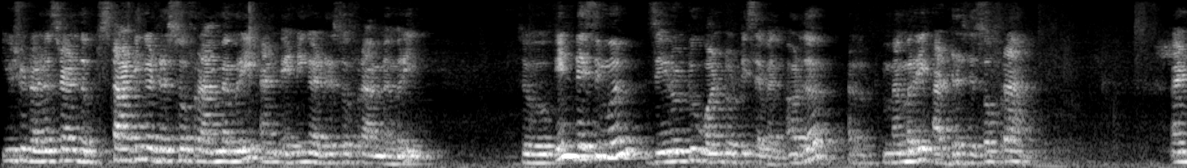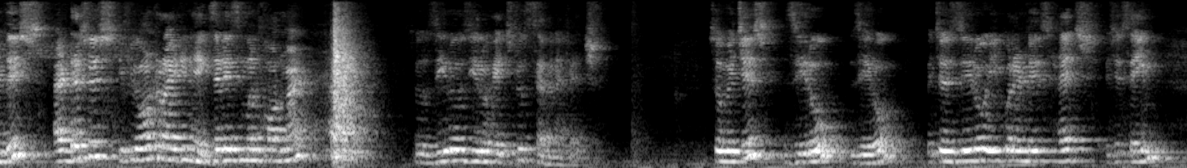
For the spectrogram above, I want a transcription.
you should understand the starting address of RAM memory and ending address of RAM memory. So in decimal 0 to 127 are the memory addresses of RAM. And this addresses if you want to write in hexadecimal format so 00H to 7FH. So which is 0 0 which is 0 equivalent is H which is same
